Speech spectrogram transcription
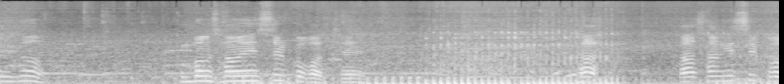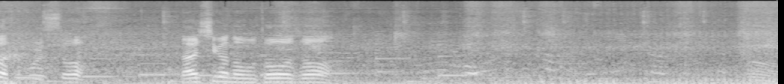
생선 금방 상했을 것 같아 다, 다 상했을 것 같아 벌써 날씨가 너무 더워서 어.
